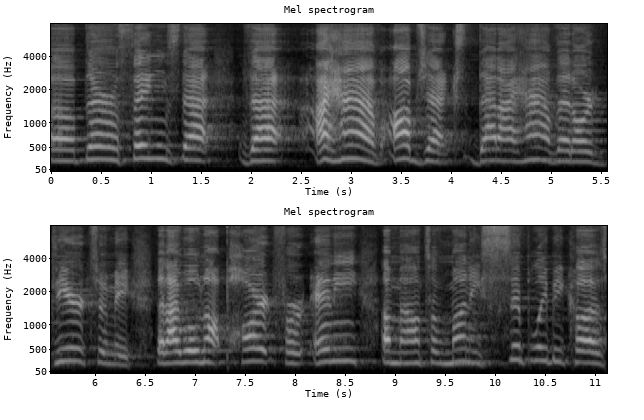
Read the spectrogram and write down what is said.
Uh, there are things that, that I have, objects that I have that are dear to me, that I will not part for any amount of money simply because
